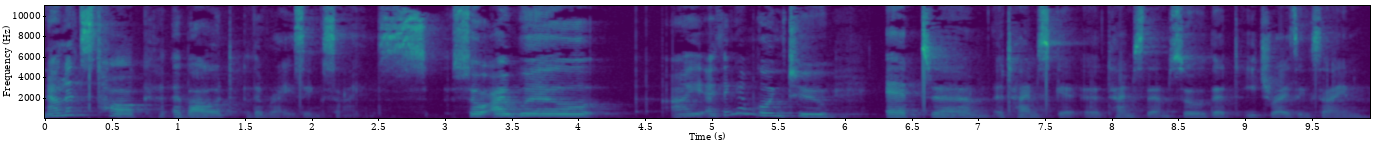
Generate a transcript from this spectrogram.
Now let's talk about the rising signs. So I will, I, I think I'm going to add um, a time a timestamp so that each rising sign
